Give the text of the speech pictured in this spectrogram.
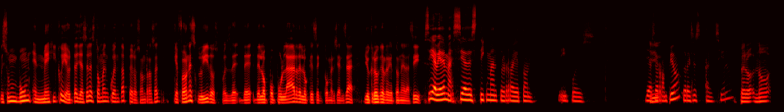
es un boom en México y ahorita ya se les toma en cuenta, pero son raza que fueron excluidos, pues, de, de, de lo popular, de lo que se comercializa. Yo creo que el reggaetón era así. Sí, había demasiado estigma ante el reggaetón. Y pues ya Y- se rompió, gracias al cielo. Pero no,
